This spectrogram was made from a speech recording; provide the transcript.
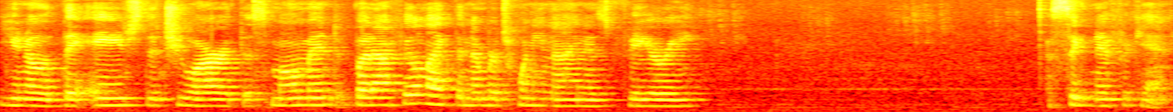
you know, the age that you are at this moment. But I feel like the number 29 is very significant.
